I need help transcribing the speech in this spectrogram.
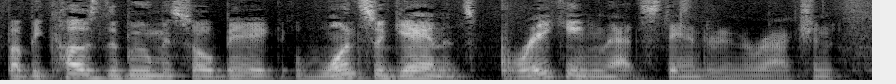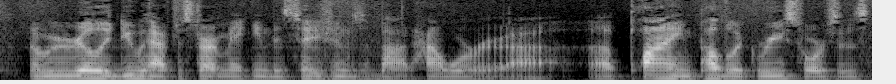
but because the boom is so big, once again, it's breaking that standard interaction, and we really do have to start making decisions about how we're uh, applying public resources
